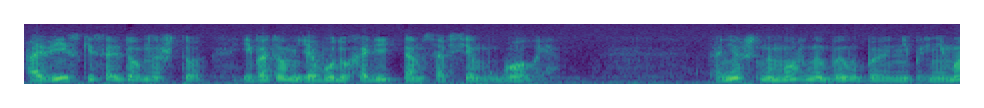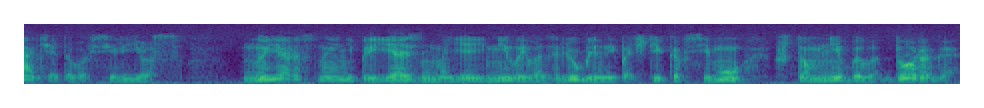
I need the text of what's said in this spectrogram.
А виски со льдом на что? И потом я буду ходить там совсем голая. Конечно, можно было бы не принимать этого всерьез. Но яростная неприязнь моей милой возлюбленной почти ко всему, что мне было дорого,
